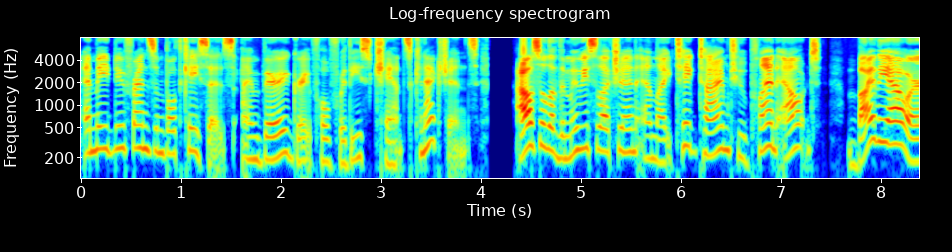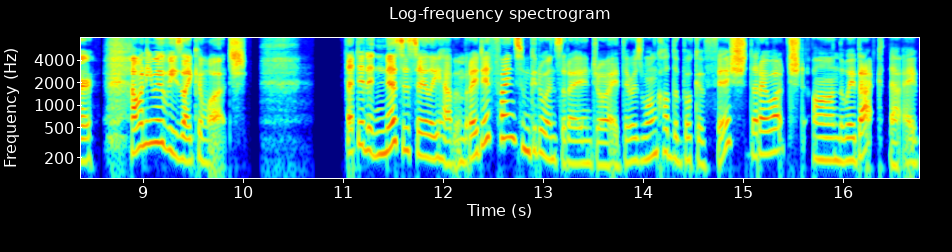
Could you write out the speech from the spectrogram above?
and made new friends in both cases. I'm very grateful for these chance connections. I also love the movie selection and like take time to plan out by the hour how many movies I can watch. That didn't necessarily happen, but I did find some good ones that I enjoyed. There was one called The Book of Fish that I watched on the way back that I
